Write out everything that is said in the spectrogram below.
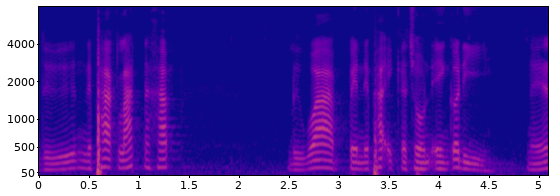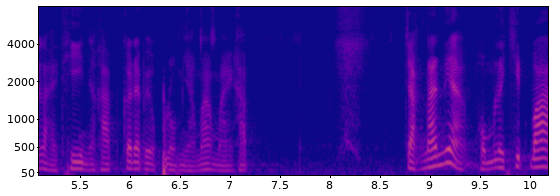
หรือในภาครัฐนะครับ หรือว่าเป็นในภาคเอกชนเองก็ดีในหลายที่นะครับ ก็ได้ไปอบรมอย่างมากมายครับ จากนั้นเนี่ยผมเลยคิดว่า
